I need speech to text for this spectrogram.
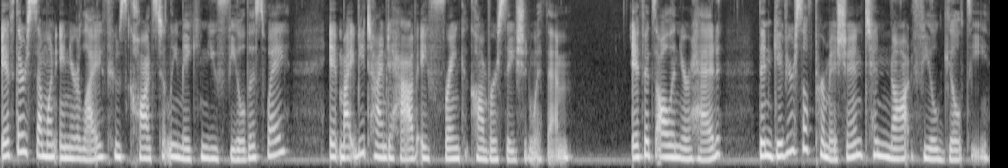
If there's someone in your life who's constantly making you feel this way, it might be time to have a frank conversation with them. If it's all in your head, then give yourself permission to not feel guilty.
